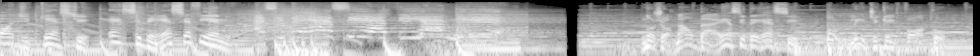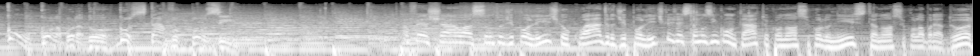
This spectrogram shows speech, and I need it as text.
Podcast SDS-FM. SDS-FM. No Jornal da SDS, Política em Foco, com o colaborador Gustavo Pose. Para fechar o assunto de política, o quadro de política, já estamos em contato com o nosso colunista, nosso colaborador,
